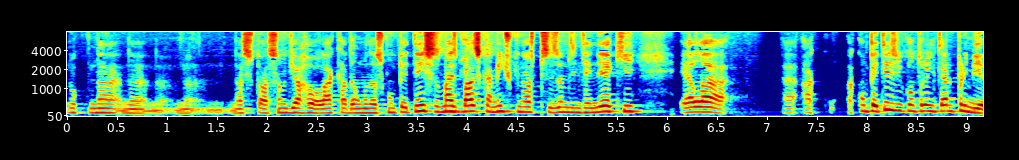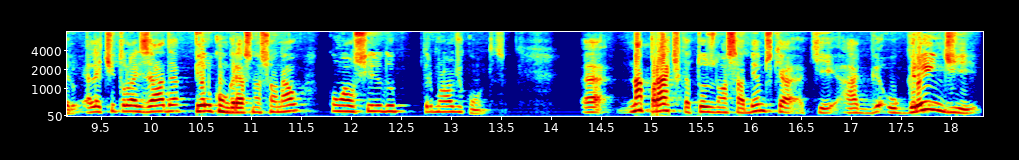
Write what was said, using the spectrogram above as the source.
no, na, na, na, na, situação de arrolar cada uma das competências, mas basicamente o que nós precisamos entender é que ela, a, a competência de controle interno, primeiro, ela é titularizada pelo Congresso Nacional com auxílio do Tribunal de Contas. Uh, na prática, todos nós sabemos que, a, que o grande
